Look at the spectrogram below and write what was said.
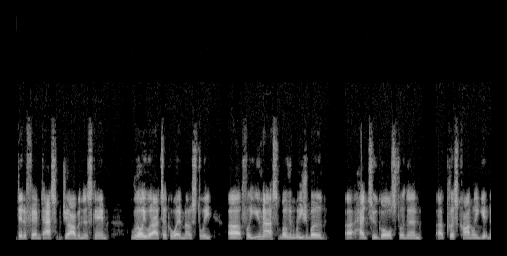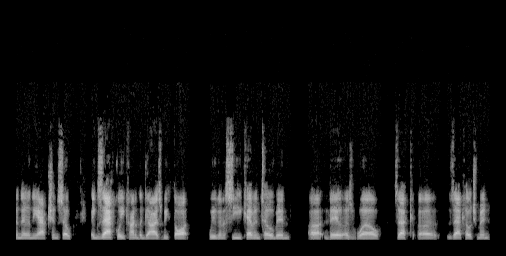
did a fantastic job in this game. Really, what I took away mostly uh, for UMass, Logan Leisberg uh, had two goals for them. Uh, Chris Connolly getting in there in the action. So exactly kind of the guys we thought we were going to see. Kevin Tobin uh, there as well. Zach uh, Zach Coachman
